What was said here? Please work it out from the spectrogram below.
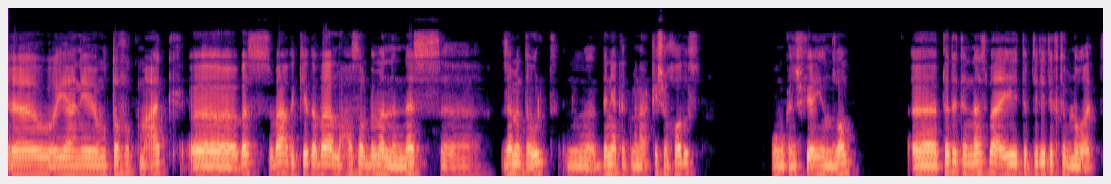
آآ يعني متّفق معاك، آآ بس بعد كده بقى اللي حصل بما إن الناس آه، زي ما أنت قُلت إن الدنيا كانت منعكشة خالص وما كانش في أي نظام، ابتدت الناس بقى إيه، تبتدي تكتب لغات،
